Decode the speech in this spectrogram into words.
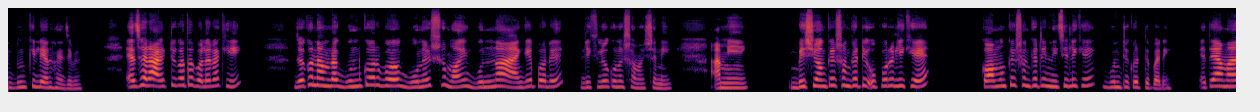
একদম ক্লিয়ার হয়ে যাবে। এছাড়া আরেকটি কথা বলে রাখি, যখন আমরা গুণ করব গুণের সময় গুণ্য আগে পরে লিখলেও কোনো সমস্যা নেই। আমি বেশি অঙ্কের সংখ্যাটি উপরে লিখে, কম অঙ্কের সংখ্যাটি নিচে লিখে গুণটি করতে পারি। এতে আমার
